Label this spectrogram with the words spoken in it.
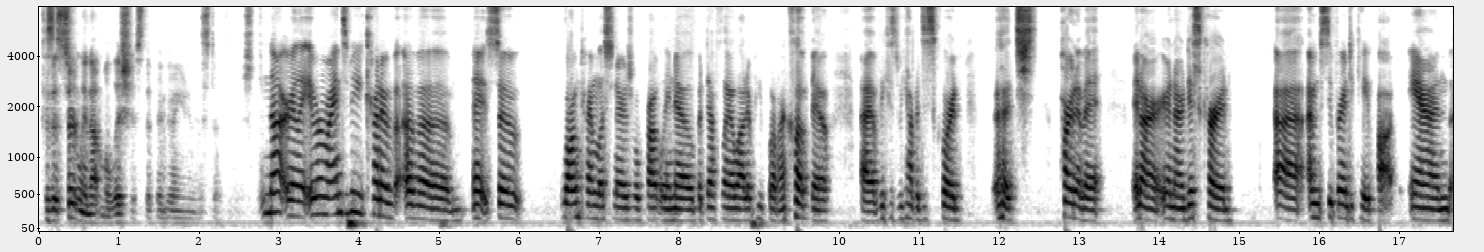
Because it's certainly not malicious that they're doing any of this stuff. Not really. It reminds me kind of of a uh, so longtime listeners will probably know, but definitely a lot of people in our club know uh, because we have a Discord uh, part of it in our in our Discord. Uh, I'm super into K-pop, and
